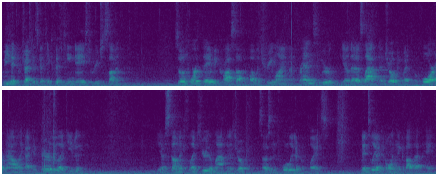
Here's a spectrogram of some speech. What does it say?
we had projected it's going to take 15 days to reach the summit. So the fourth day, we crossed up above the tree line. My friends, we were, you know, that I was laughing and joking with before, and now like I could barely like even, you know, stomach to like hear them laughing and joking. So I was in a totally different place. Mentally, I could only think about that pain.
